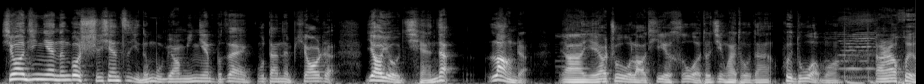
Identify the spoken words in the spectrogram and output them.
希望今年能够实现自己的目标，明年不再孤单的飘着，要有钱的浪着啊！也要祝老 T 和我都尽快脱单。会赌我不？当然会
